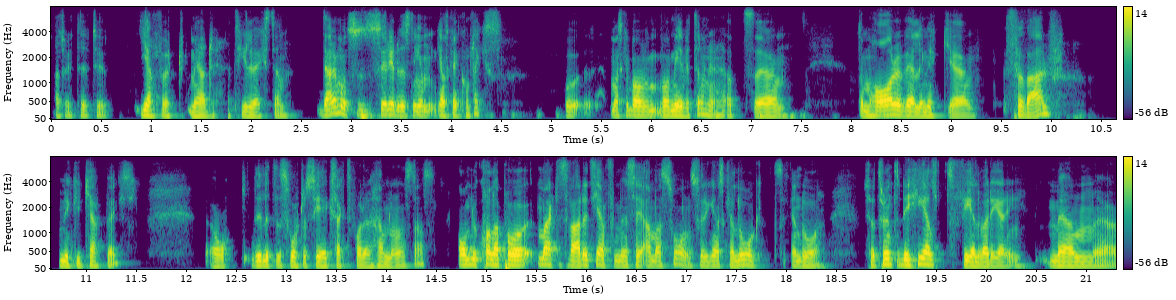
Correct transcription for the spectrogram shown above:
attraktivt ut jämfört med tillväxten. Däremot så, så är redovisningen ganska komplex. Och man ska bara vara medveten om det, att uh, de har väldigt mycket förvärv mycket capex. Och det är lite svårt att se exakt var den hamnar någonstans. Om du kollar på marknadsvärdet jämfört med säg Amazon så är det ganska lågt ändå. Så jag tror inte det är helt fel värdering. Men eh,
